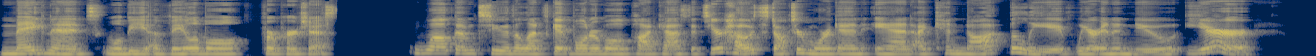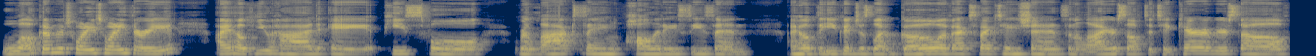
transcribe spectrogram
Magnet will be available for purchase. Welcome to the Let's Get Vulnerable podcast. It's your host, Dr. Morgan, and I cannot believe we are in a new year. Welcome to 2023. I hope you had a peaceful, relaxing holiday season. I hope that you could just let go of expectations and allow yourself to take care of yourself,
